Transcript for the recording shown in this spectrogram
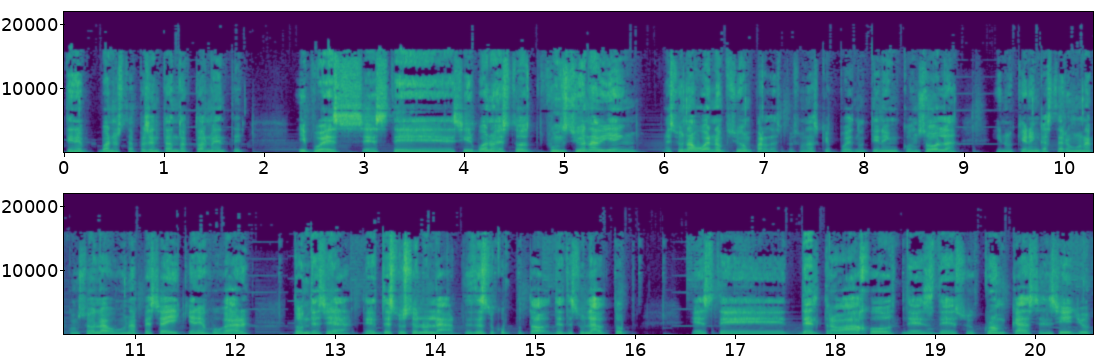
tiene bueno está presentando actualmente. Y pues este decir, bueno, esto funciona bien, es una buena opción para las personas que pues no tienen consola y no quieren gastar en una consola o una PC y quieren jugar donde sea, desde su celular, desde su computador, desde su laptop, este, del trabajo, desde su Chromecast sencillo.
